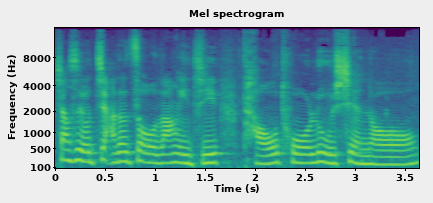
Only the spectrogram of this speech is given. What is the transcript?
像是有假的走廊以及逃脱路线哦。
